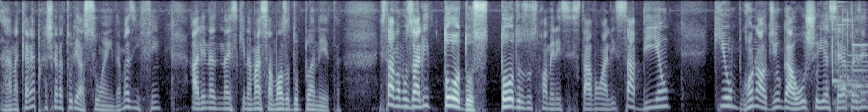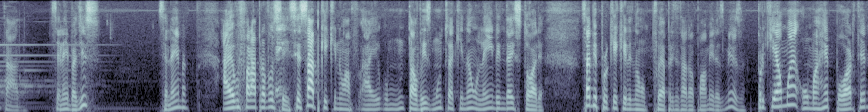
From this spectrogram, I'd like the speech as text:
a, Naquela época acho que era Turiaçu ainda, mas enfim, ali na, na, esquina mais famosa do planeta. Estávamos ali todos, todos os palmeirenses que estavam ali sabiam que o Ronaldinho Gaúcho ia ser apresentado. Você lembra disso? Você lembra? Aí eu vou falar para vocês. Você sabe por que, que não. Aí, talvez muitos aqui não lembrem da história. Sabe por que, que ele não foi apresentado ao Palmeiras mesmo? Porque é uma, uma repórter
